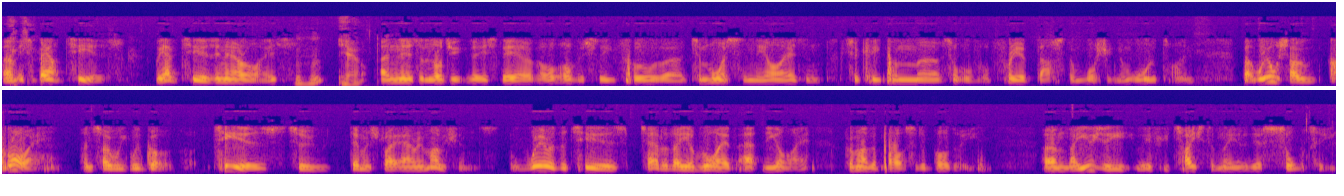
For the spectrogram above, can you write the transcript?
Um, it's about tears. We have tears in our eyes, Yeah. and there's a logic that is there, obviously, for uh, to moisten the eyes and to keep them uh, sort of free of dust and washing them all the time. But we also cry, and so we, we've got tears to demonstrate our emotions. Where are the tears? How do they arrive at the eye from other parts of the body? Um, they usually, if you taste them, they, they're salty.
